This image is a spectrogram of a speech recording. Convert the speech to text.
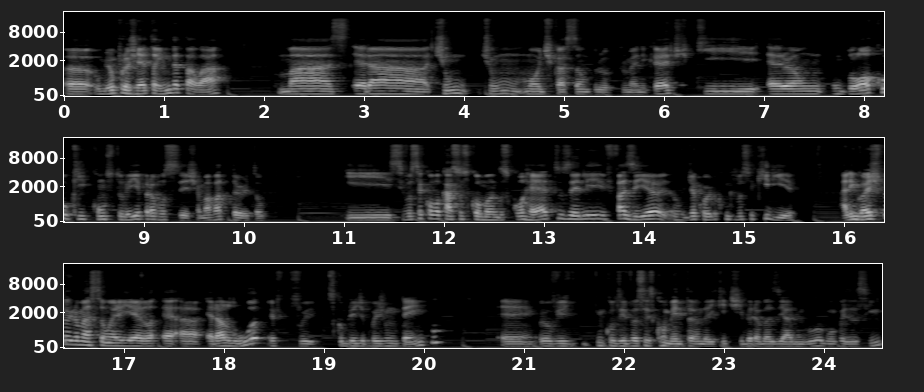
uh, o meu projeto ainda tá lá, mas era tinha, um, tinha uma modificação pro, pro Minecraft que era um, um bloco que construía para você, chamava Turtle. E se você colocasse os comandos corretos, ele fazia de acordo com o que você queria. A linguagem de programação era, era, era Lua, eu fui descobrir depois de um tempo. É, eu vi, inclusive, vocês comentando aí que Tibia era baseado em Lua, alguma coisa assim.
